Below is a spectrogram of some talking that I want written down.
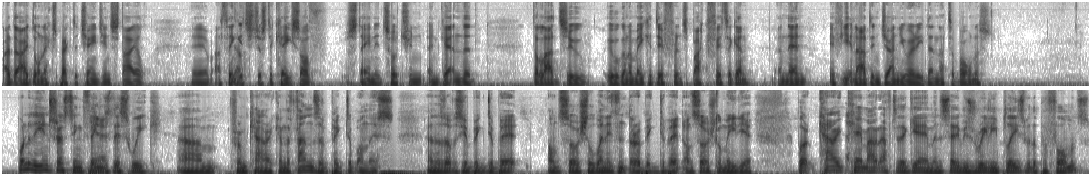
I don't expect a change in style. Um, I think No. it's just a case of staying in touch and, and getting the the lads who, who are going to make a difference back fit again, and then if you can add in January, then that's a bonus. One of the interesting things Yeah. this week um, from Carrick, and the fans have picked up on this, and there's obviously a big debate on social. When isn't there a big debate on social media? But Carrick came out after the game and said he was really pleased with the performance.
